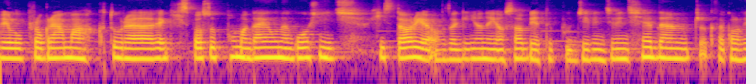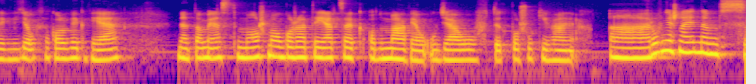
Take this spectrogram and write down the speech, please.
wielu programach, które w jakiś sposób pomagają nagłośnić historię o zaginionej osobie typu 997, czy ktokolwiek widział, ktokolwiek wie. Natomiast mąż Małgorzaty Jacek odmawiał udziału w tych poszukiwaniach. A również na jednym z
